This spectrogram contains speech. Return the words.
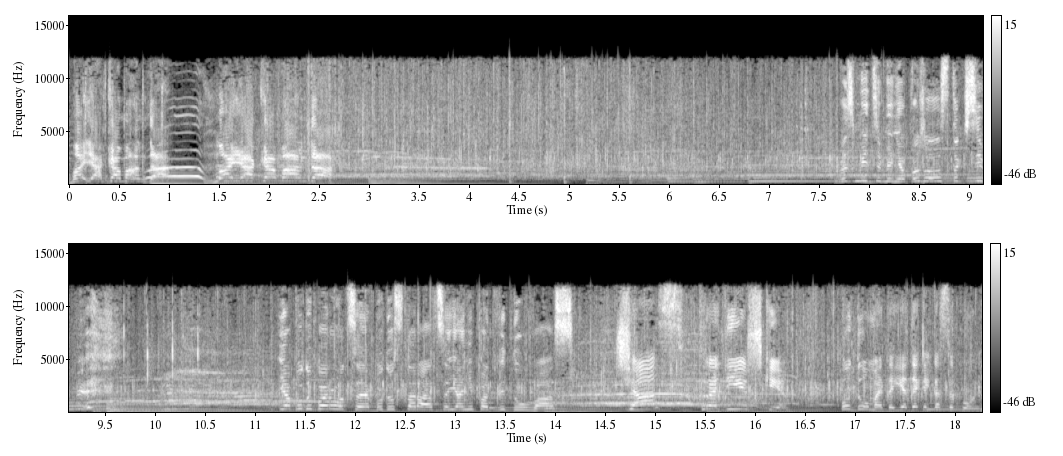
Моя команда! Моя команда! Возьмите меня, пожалуйста, к себе. Я буду бороться, я буду стараться, я не подведу вас. Час крадіжки. Подумайте, є декілька секунд.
